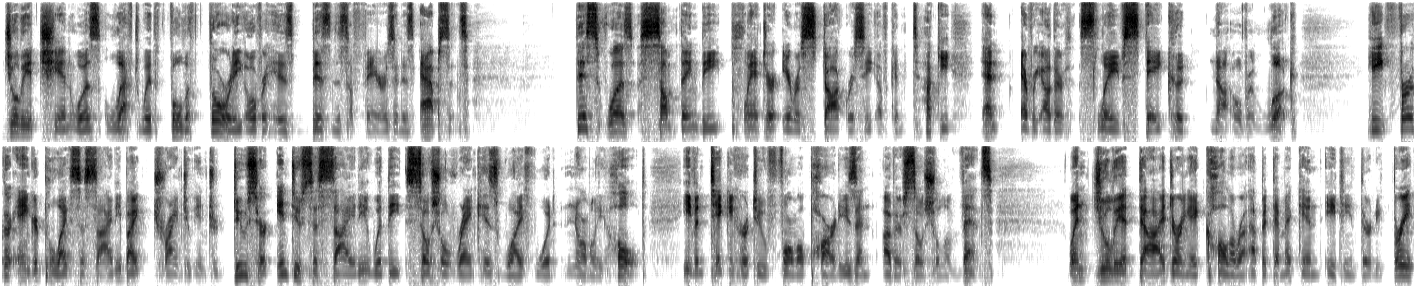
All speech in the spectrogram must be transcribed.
Julia Chinn was left with full authority over his business affairs in his absence. This was something the planter aristocracy of Kentucky and every other slave state could not overlook. He further angered polite society by trying to introduce her into society with the social rank his wife would normally hold, even taking her to formal parties and other social events. When Julia died during a cholera epidemic in 1833,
